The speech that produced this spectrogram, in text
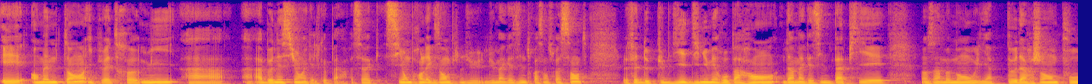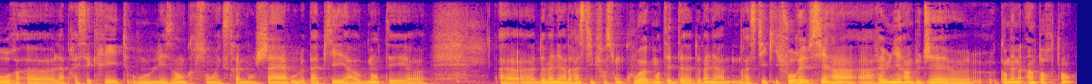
Et en même temps, il peut être mis à, à, à bon escient à quelque part. C'est que si on prend l'exemple du, du magazine 360, le fait de publier 10 numéros par an d'un magazine papier, dans un moment où il y a peu d'argent pour euh, la presse écrite, où les encres sont extrêmement chères, où le papier a augmenté euh, euh, de manière drastique, enfin son coût a augmenté de, manière drastique, il faut réussir à, à réunir un budget euh, quand même important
